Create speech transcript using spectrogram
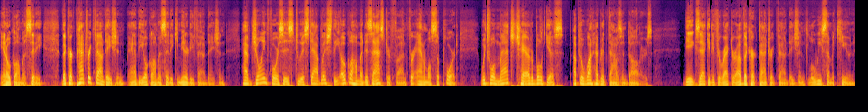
In Oklahoma City, the Kirkpatrick Foundation and the Oklahoma City Community Foundation have joined forces to establish the Oklahoma Disaster Fund for Animal Support, which will match charitable gifts up to $100,000. The executive director of the Kirkpatrick Foundation, Louisa McCune,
